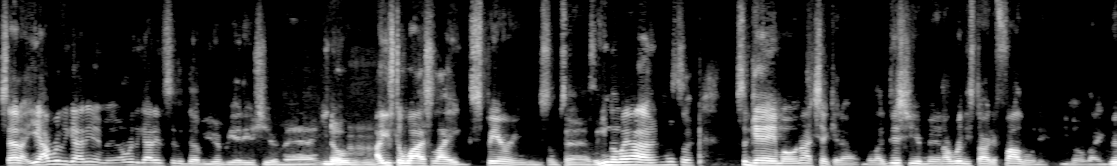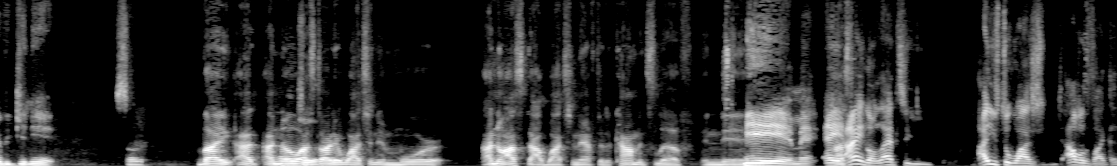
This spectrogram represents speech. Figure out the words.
shout out. Yeah, I really got in, man. I really got into the WNBA this year, man. You know, Mm-hmm. I used to watch like sparingly sometimes. You know, like ah, it's a game on. I check it out. But like this year, man, I really started following it. You know, like really getting in. So Like, I, I know I started watching it more. I know I stopped watching after the Comets left, and then yeah, man. Hey, I- I, ain't gonna lie to you. I used to watch. I was like a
